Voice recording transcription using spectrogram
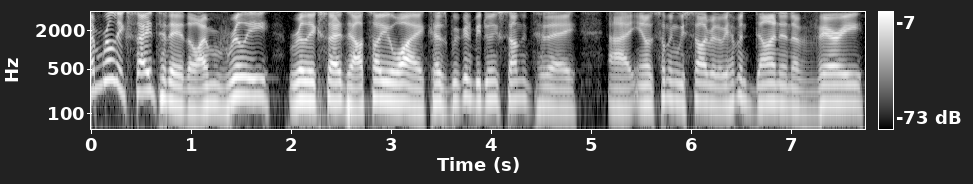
I'm really excited today, though. I'm really, really excited. Today. I'll tell you why. Because we're going to be doing something today. Uh, you know, something we celebrate that we haven't done in a very,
